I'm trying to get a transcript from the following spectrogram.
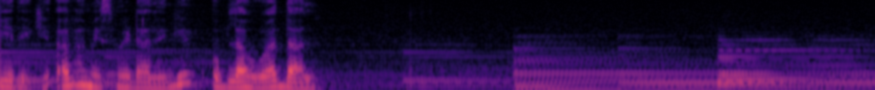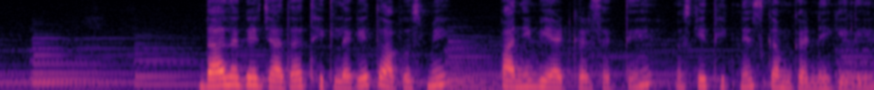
ये देखिए, अब हम इसमें डालेंगे उबला हुआ दाल। दाल अगर ज़्यादा थिक लगे तो आप उसमें पानी भी ऐड कर सकते हैं, उसकी थिकनेस कम करने के लिए।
